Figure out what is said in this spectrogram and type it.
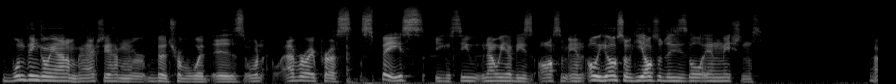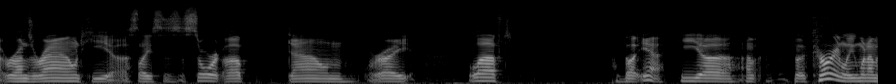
one thing going on I'm actually having a bit of trouble with is whenever I press space, you can see now we have these awesome and oh he also he also does these little animations. That runs around, he uh, slices the sword up, down, right, left. But yeah, he uh but currently when I'm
